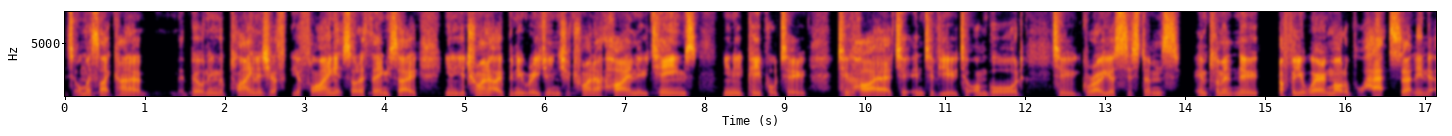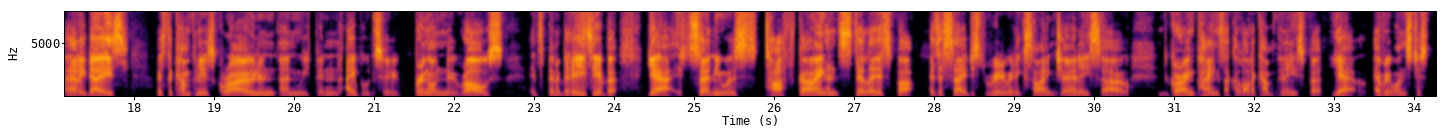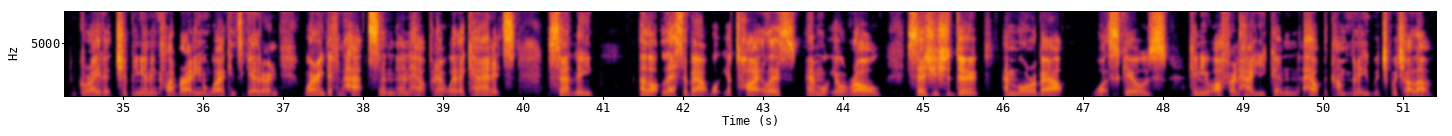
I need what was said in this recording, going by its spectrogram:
it's almost like kind of Uh, building the plane as you're you're flying it, sort of thing. So you know, you're trying to open new regions, you're trying to hire new teams. You need people to to hire, to interview, to onboard, to grow your systems implement new. Often you're wearing multiple hats, certainly in the early days. As the company has grown and, and we've been able to bring on new roles, it's been a bit easier. But yeah, it certainly was tough going and still is. But as I say, just really, really exciting journey. So growing pains like a lot of companies. But yeah, everyone's just great at chipping in and collaborating and working together and wearing different hats and, and helping out where they can. It's certainly a lot less about what your title is and what your role says you should do, and more about what skills can you offer and how you can help the company, which which I love.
